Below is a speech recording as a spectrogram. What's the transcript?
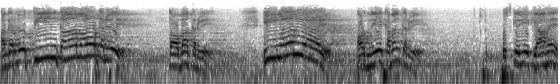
اگر وہ تین کام اور کرے، توبہ کروے، ایمان لے آئے اور نیک عمل کروے، اس کے لیے کیا ہے؟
